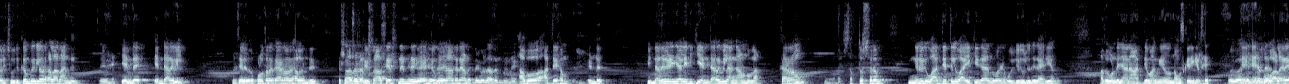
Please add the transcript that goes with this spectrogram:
ഒരു ചുരുക്കം പേരിൽ ഒരാളാണ് അങ്ങ്. എന്റെ എന്റെ അറിവിൽ. മനസ്സിലായി തൃപ്പൂണിത്തറക്കാരൻ ഒരാളുണ്ട്. കൃഷ്ണദാസേട്ടൻ. കൃഷ്ണാസേഷനുണ്ട് എന്റെ ഗുരുനാഥനാണ്. അപ്പോൾ അദ്ദേഹം ഉണ്ട്. പിന്നെ അത് കഴിഞ്ഞാൽ എനിക്ക് എന്റെ അറിവിൽ അങ്ങാണെന്നുള്ളതാണ്. കാരണം സപ്തസ്വരം ഇങ്ങനൊരു വാദ്യത്തിൽ വായിക്കുക എന്ന് പറഞ്ഞാൽ വലിയൊരു വലിയൊരു കാര്യമാണ്. അതുകൊണ്ട് ഞാൻ ആദ്യം അങ്ങേ ഒന്ന് നമസ്കരിക്കട്ടെ. വളരെ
